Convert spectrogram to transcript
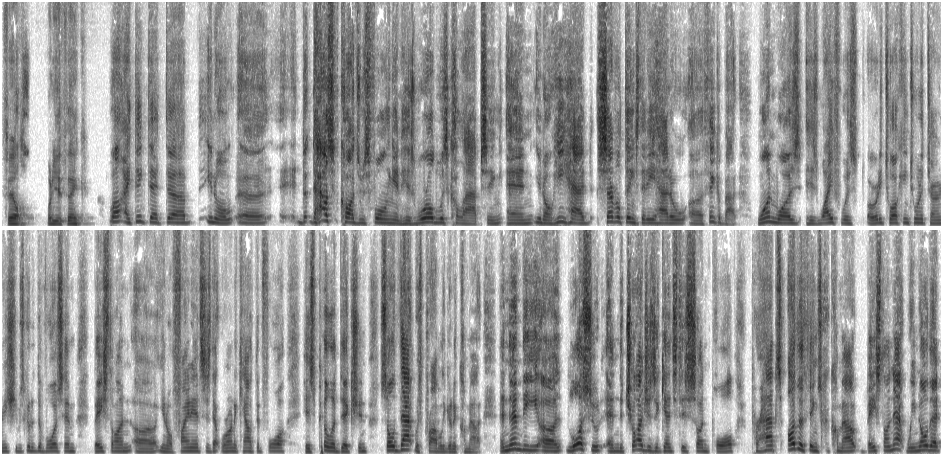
Phil, what do you think? Well, I think that uh, you know uh, the, the, House of Cards was falling in. His world was collapsing, and you know he had several things that he had to uh, think about. One was his wife was already talking to an attorney. She was going to divorce him based on, uh, you know, finances that were unaccounted for, his pill addiction. So that was probably going to come out. And then the uh, lawsuit and the charges against his son Paul. Perhaps other things could come out based on that. We know that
